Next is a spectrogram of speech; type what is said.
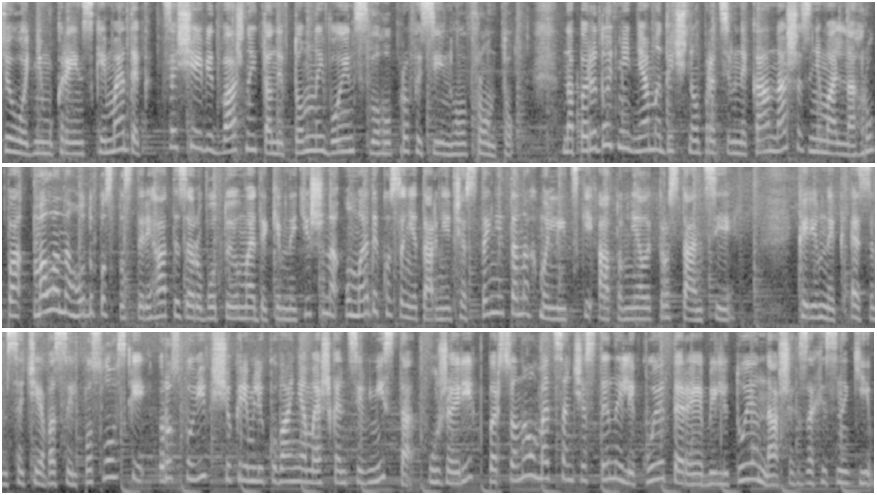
Сьогодні український медик це ще й відважний та невтомний воїн свого професійного фронту. Напередодні дня медичного працівника наша знімальна група мала нагоду поспостерігати за роботою медиків Нетішина у медико-санітарній частині та на Хмельницькій атомній електростанції. Керівник СМСЧ Василь Пословський розповів, що крім лікування мешканців міста, уже рік персонал медсанчастини лікує та реабілітує наших захисників.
